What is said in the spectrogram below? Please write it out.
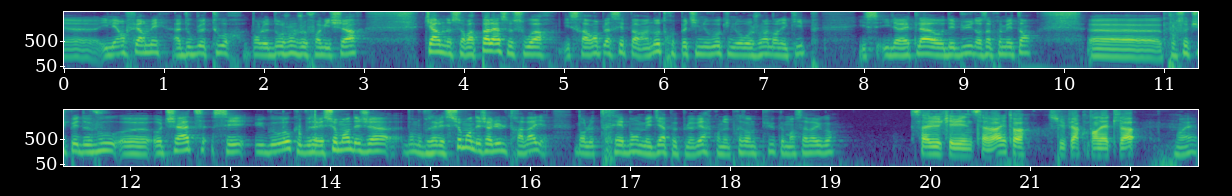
Euh, il est enfermé à double tour dans le donjon de Geoffroy Guichard. Karl ne sera pas là ce soir, il sera remplacé par un autre petit nouveau qui nous rejoint dans l'équipe. Il, va être là au début, dans un premier temps, euh, pour s'occuper de vous euh, au chat. C'est Hugo, que vous avez sûrement déjà, dont vous avez sûrement déjà lu le travail dans le très bon média Peuple Vert qu'on ne présente plus. Comment ça va Hugo? Salut Kevin, ça va et toi? Super content d'être là. Ouais,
